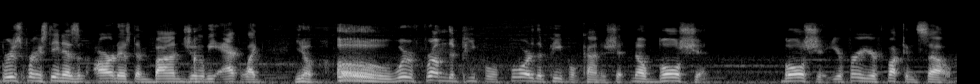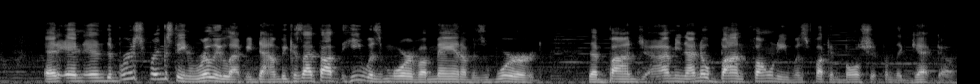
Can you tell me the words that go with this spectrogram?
Bruce Springsteen as an artist and Bon Jovi act like, you know, oh, we're from the people, for the people kind of shit. No, bullshit. Bullshit. You're for your fucking self. And, and, and the Bruce Springsteen really let me down because I thought he was more of a man of his word. That Bon, I mean, I know Bon Phony was fucking bullshit from the get go.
